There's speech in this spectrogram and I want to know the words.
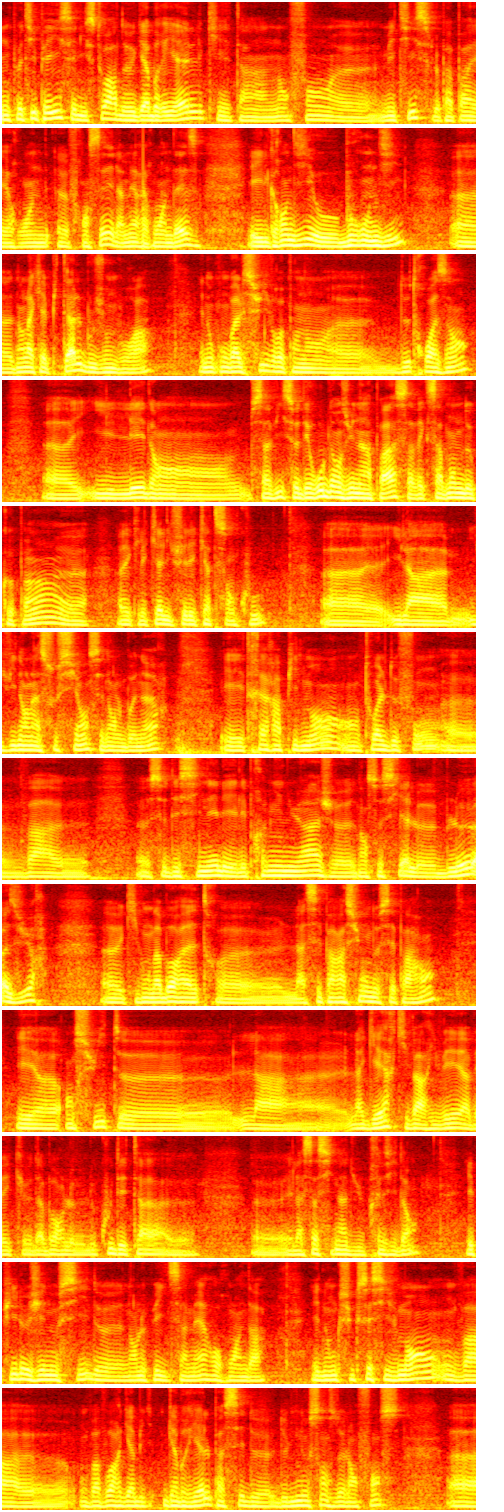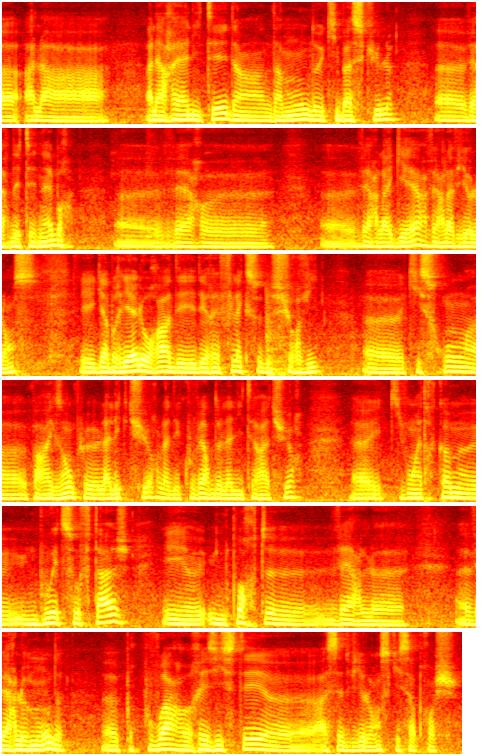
Mon petit pays, c'est l'histoire de Gabriel, qui est un enfant euh, métis. Le papa est euh, français et la mère est rwandaise. Il grandit au Burundi, euh, dans la capitale, Bujumbura. Et donc on va le suivre pendant 2-3 ans. il est dans... Sa vie se déroule dans une impasse avec sa bande de copains, avec lesquels il fait les 400 coups. il, a... il vit dans l'insouciance et dans le bonheur. Et très rapidement, en toile de fond, va se dessiner les, premiers nuages euh, dans ce ciel bleu, azur, euh, qui vont d'abord être la séparation de ses parents, et ensuite la, guerre qui va arriver avec d'abord le, coup d'État et l'assassinat du président, et puis le génocide dans le pays de sa mère, au Rwanda. Et donc successivement, on va, on va voir Gabriel passer de l'innocence de l'enfance à la à la réalité d'un monde qui bascule euh, vers des ténèbres, euh, vers, euh, vers la guerre, vers la violence. Et Gabriel aura des, réflexes de survie qui seront par exemple la lecture, la découverte de la littérature, qui vont être comme une bouée de sauvetage et une porte vers le monde pour pouvoir résister à cette violence qui s'approche.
